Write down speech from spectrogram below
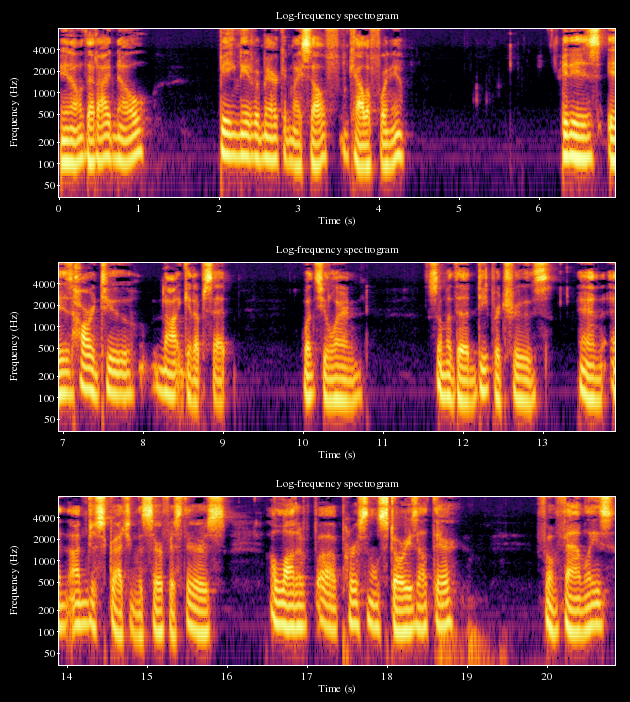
you know, that I know being Native American myself in California. It is it is hard to not get upset once you learn some of the deeper truths and and I'm just scratching the surface. There's a lot of uh, personal stories out there from families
